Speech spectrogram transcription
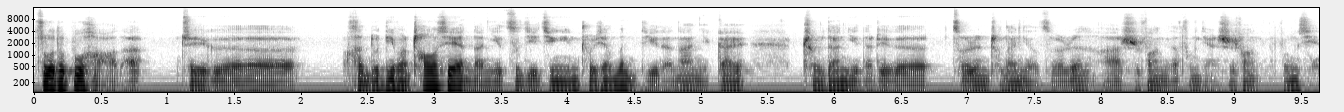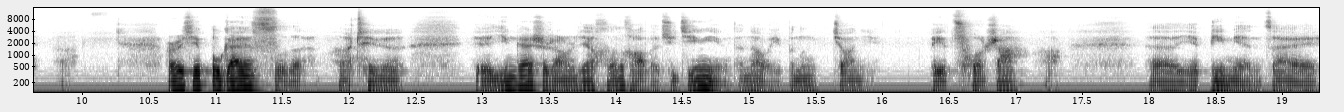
做的不好的，这个很多地方超限的，你自己经营出现问题的，那你该承担你的这个责任，承担你的责任啊，释放你的风险，释放你的风险啊。而且不该死的啊，这个呃应该是让人家很好的去经营的，那我也不能叫你被错杀啊。呃，也避免在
